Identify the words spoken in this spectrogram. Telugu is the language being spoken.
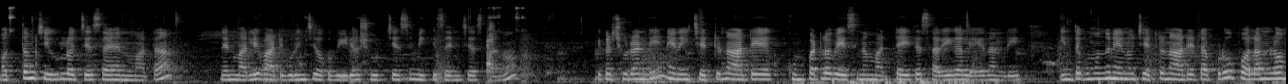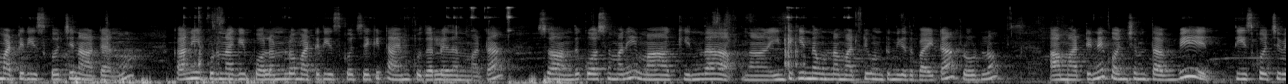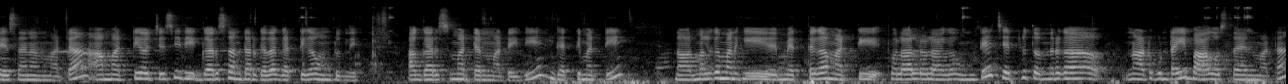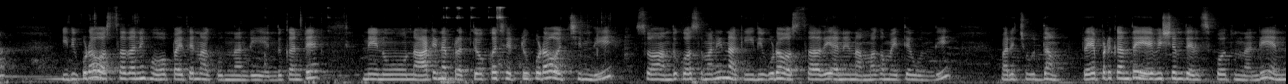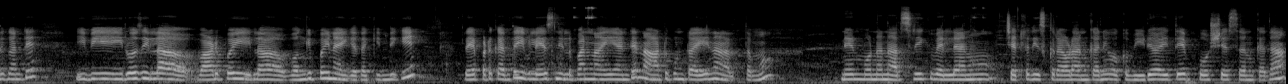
మొత్తం చిగుర్లు వచ్చేసాయి అనమాట నేను మళ్ళీ వాటి గురించి ఒక వీడియో షూట్ చేసి మీకు సెండ్ చేస్తాను. ఇక్కడ చూడండి నేను ఈ చెట్టు నాటే కుంపట్లో వేసిన మట్టి అయితే సరిగా లేదండి. ఇంతకుముందు నేను చెట్టు నాటేటప్పుడు పొలంలో మట్టి తీసుకొచ్చి నాటాను. కానీ ఇప్పుడు నాకు ఈ పొలంలో మట్టి తీసుకొచ్చేకి టైం కుదరలేదనమాట సో అందుకోసమని మా కింద నా ఇంటి కింద ఉన్న మట్టి ఉంటుంది కదా బయట రోడ్లో ఆ మట్టిని కొంచెం తవ్వి తీసుకొచ్చి వేసాను అనమాట ఆ మట్టి వచ్చేసి ఇది గరుసు అంటారు కదా గట్టిగా ఉంటుంది. ఆ గరుసు మట్టి అనమాట ఇది గట్టి మట్టి. నార్మల్గా మనకి మెత్తగా మట్టి పొలాల్లో లాగా ఉంటే చెట్లు తొందరగా నాటుకుంటాయి బాగా వస్తాయన్నమాట. ఇది కూడా వస్తుందని హోప్ అయితే నాకు ఉందండి. ఎందుకంటే నేను నాటిన ప్రతి ఒక్క చెట్టు కూడా వచ్చింది. సో అందుకోసమని నాకు ఇది కూడా వస్తుంది అనే నమ్మకం అయితే ఉంది. మరి చూద్దాం రేపటికంతా ఏ విషయం తెలిసిపోతుందండి? ఎందుకంటే ఇవి ఈరోజు ఇలా వాడిపోయి ఇలా వంగిపోయినాయి కదా కిందికి. రేపటికంతా ఇవి లేసి నిలబడినాయి అంటే నాటుకుంటాయి నా అర్థము. నేను మొన్న నర్సరీకి వెళ్ళాను చెట్లు తీసుకురావడానికని ఒక వీడియో అయితే పోస్ట్ చేశాను కదా.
